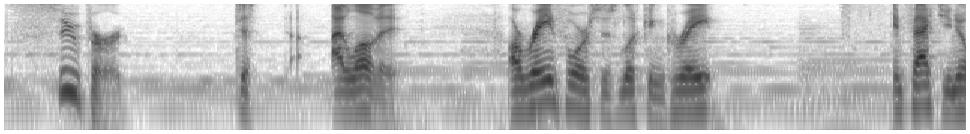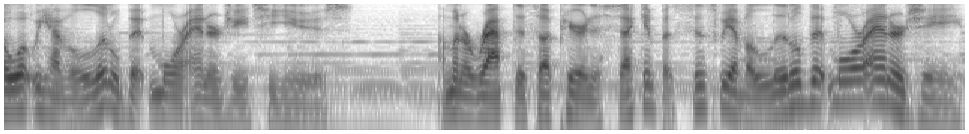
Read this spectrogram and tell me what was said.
super. Just, I love it. Our rainforest is looking great. In fact, you know what? We have a little bit more energy to use. I'm going to wrap this up here in a second, but since we have a little bit more energy,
